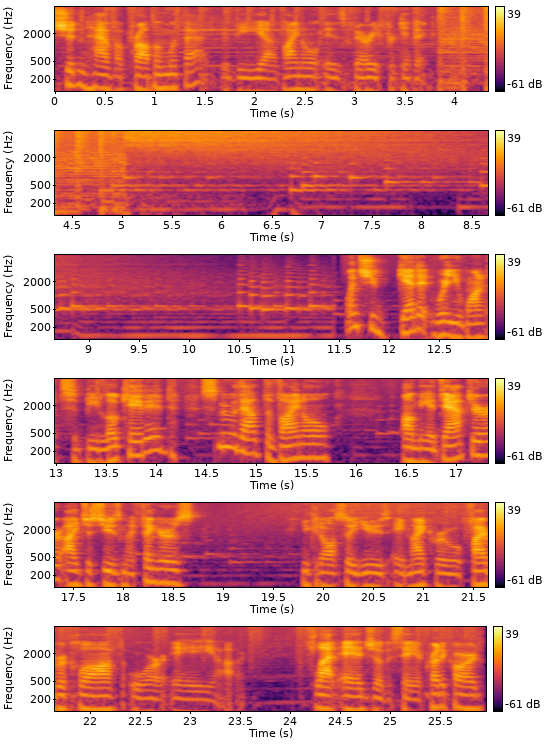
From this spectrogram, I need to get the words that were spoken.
Shouldn't have a problem with that. The uh, vinyl is very forgiving. Once you get it where you want it to be located, smooth out the vinyl on the adapter. I just use my fingers. You could also use a microfiber cloth or a uh, flat edge of, say, a credit card.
